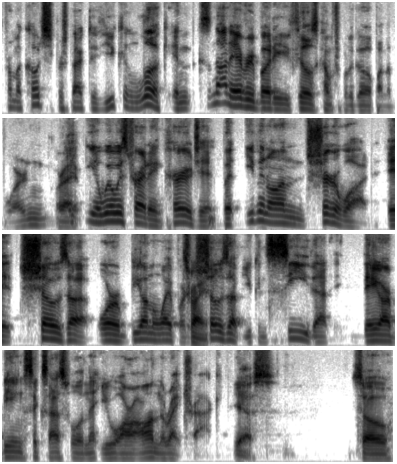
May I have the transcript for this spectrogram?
from a coach's perspective, you can look and because not everybody feels comfortable to go up on the board, and Right. you know, we always try to encourage it, but even on SugarWOD, it shows up, or be on the whiteboard, That's it right. shows up. You can see that they are being successful and that you are on the right track. yes. So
